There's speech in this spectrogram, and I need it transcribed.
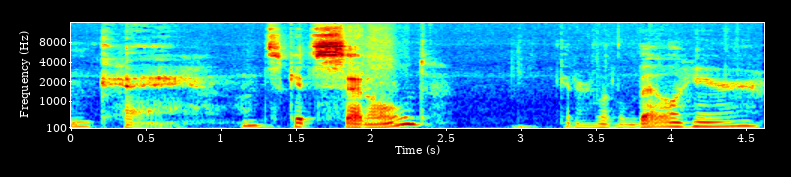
Okay, let's get settled. Get our little bell here.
